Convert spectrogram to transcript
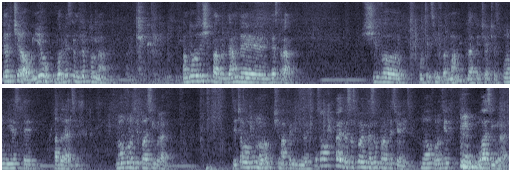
RCA-ul, eu vorbesc în dreptul meu. Am 24 de ani de, de stradă. Și vă puteți informa dacă ceea ce spun este adorație. Nu am folosit o asigurare. Deci am avut noroc și m-a ferit din riscă. Sau, haideți să spunem că sunt profesionist. Nu am folosit o asigurare.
